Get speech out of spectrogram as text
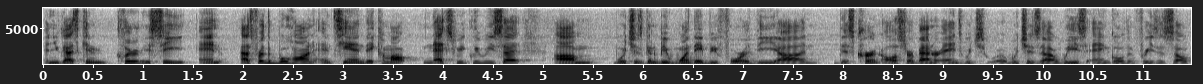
and you guys can clearly see. And as for the Buuhan and Tien, they come out next weekly reset, um, which is going to be one day before the uh, this current All Star banner ends, which which is uh, Whis and Golden Frieza's. So.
